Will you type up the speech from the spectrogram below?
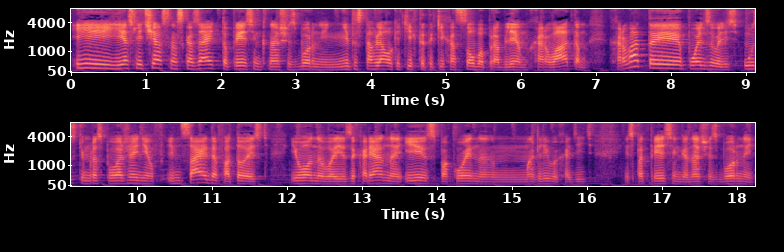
И если честно сказать, то прессинг нашей сборной не доставлял каких-то таких особо проблем хорватам. Хорваты пользовались узким расположением инсайдов, а то есть Ионова и Захаряна, и спокойно могли выходить из-под прессинга нашей сборной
